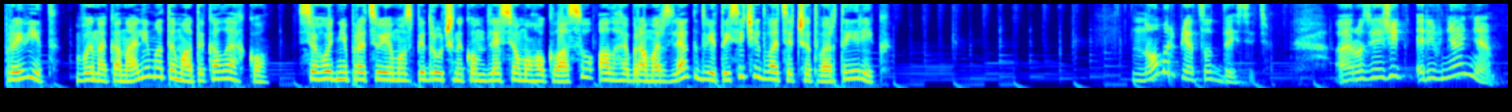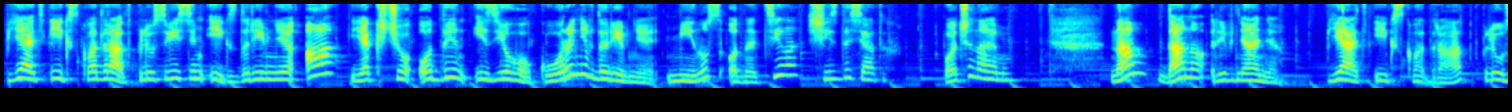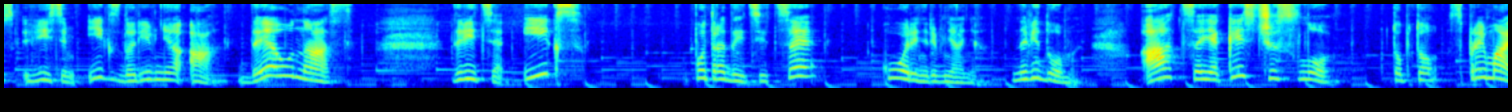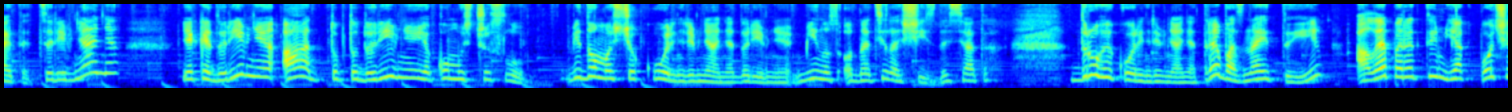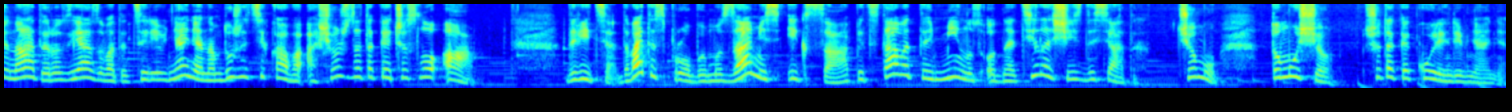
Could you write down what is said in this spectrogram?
Привіт! Ви на каналі Математика Легко. Сьогодні працюємо з підручником для 7 класу Алгебра Мерзляк 2024 рік. Номер 510. Е, Розв'яжіть рівняння 5х квадрат плюс 8х дорівнює а, якщо один із його коренів дорівнює мінус 1,6. Починаємо. Нам дано рівняння 5х квадрат плюс 8х дорівнює а. Де у нас? Дивіться, х по традиції це корінь рівняння, невідоме. А це якесь число. Тобто сприймайте це рівняння, яке дорівнює А, тобто дорівнює якомусь числу. Відомо, що корінь рівняння дорівнює мінус 1,6. Другий корінь рівняння треба знайти. Але перед тим, як починати розв'язувати це рівняння, нам дуже цікаво, а що ж за таке число А? Дивіться, давайте спробуємо замість х підставити мінус 1,6. Чому? Тому що що таке корінь рівняння?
